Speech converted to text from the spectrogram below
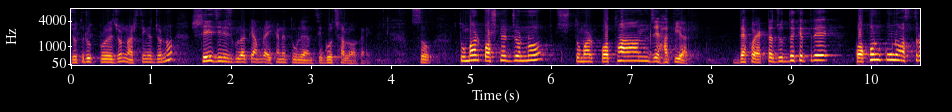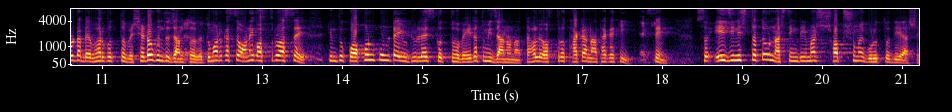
যতটুকু প্রয়োজন নার্সিংয়ের জন্য, সেই জিনিসগুলোকে আমরা এখানে তুলে আনছি গোছালো আকারে। সো তোমার প্রশ্নের জন্য তোমার প্রধান যে হাতিয়ার, দেখো একটা যুদ্ধক্ষেত্রে কখন কোন অস্ত্রটা ব্যবহার করতে হবে সেটাও কিন্তু জানতে হবে। তোমার কাছে অনেক অস্ত্র আছে কিন্তু কখন কোনটা ইউটিলাইজ করতে হবে এটা তুমি জানো না। তাহলে অস্ত্র থাকা না থাকা কি? সেম সো এই জিনিসটাতেও নার্সিং ডিমার সবসময় গুরুত্ব দিয়ে আসে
